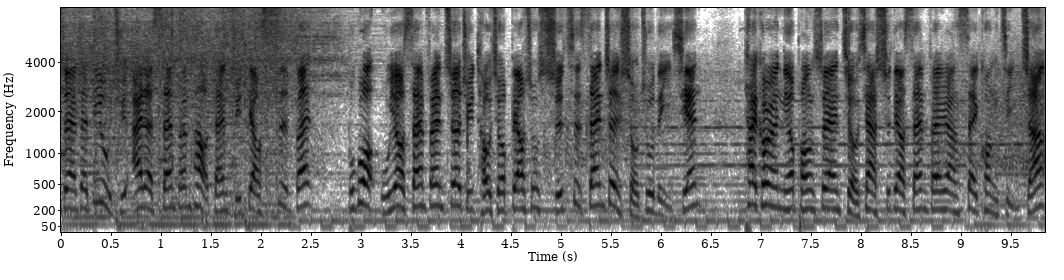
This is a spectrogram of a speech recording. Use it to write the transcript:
虽然在第五局挨了三分炮，单局掉四分，不过五又三分，这局投球飙出十次三振，守住领先。太空人牛棚虽然九下失掉三分，让赛况紧张，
